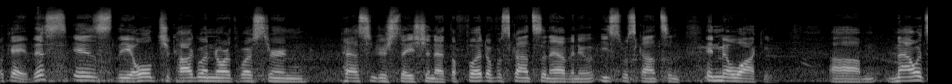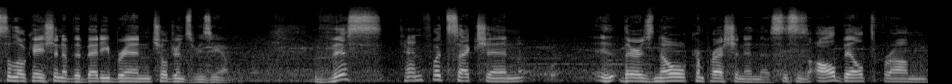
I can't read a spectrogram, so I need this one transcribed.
Okay, this is the old Chicago and Northwestern passenger station at the foot of Wisconsin Avenue, East Wisconsin, in Milwaukee. Um, now it's the location of the Betty Brinn Children's Museum. This 10 foot section, there's no compression in this. This is all built from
